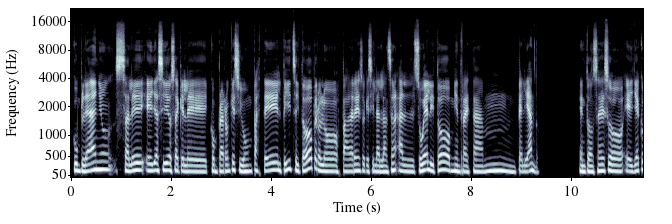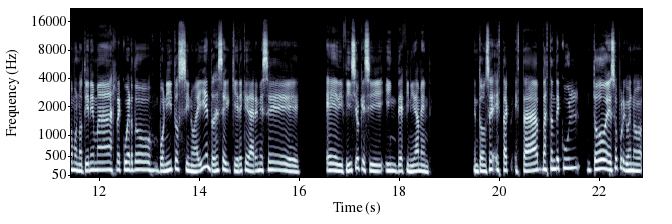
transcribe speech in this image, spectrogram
cumpleaños sale ella así, o sea, que le compraron que sí un pastel, pizza y todo, pero los padres eso que sí la lanzan al suelo y todo mientras están peleando. Entonces eso, ella como no tiene más recuerdos bonitos sino ahí, entonces se quiere quedar en ese edificio que sí indefinidamente. Entonces está, está bastante cool todo eso porque, bueno,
